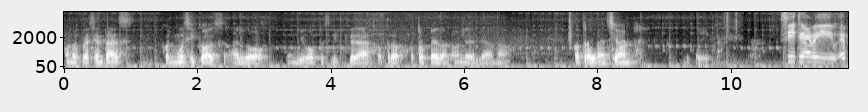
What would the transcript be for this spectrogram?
cuando, presentas con músicos algo en vivo, pues sí, le da otro, otro pedo, ¿no? Le, da una, otra dimensión al proyecto. Sí, claro, y eh,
